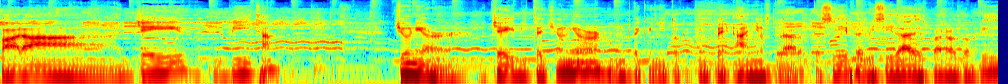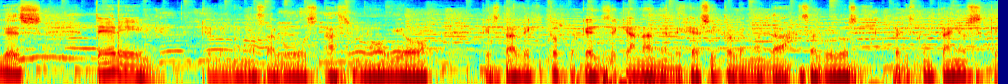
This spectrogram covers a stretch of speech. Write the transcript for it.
Para Jay Vita Jr., Jay Vita Jr., un pequeñito que cumple años, claro que sí. Felicidades para Rodríguez, Tere, que le manda saludos a su novio que está lejitos porque dice que anda en el ejército, le manda saludos y feliz cumpleaños que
